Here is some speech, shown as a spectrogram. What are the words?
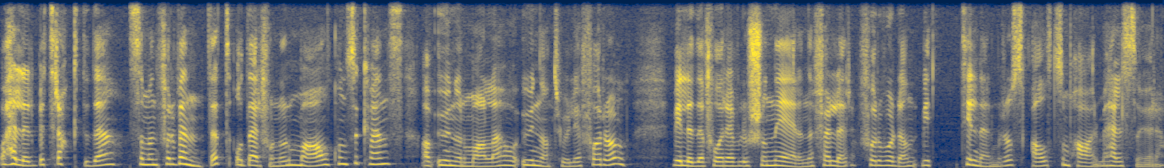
og heller betrakte det som en forventet og derfor normal konsekvens av unormale og unaturlige forhold, ville det få revolusjonerende følger for hvordan vi tilnærmer oss alt som har med helse å gjøre.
